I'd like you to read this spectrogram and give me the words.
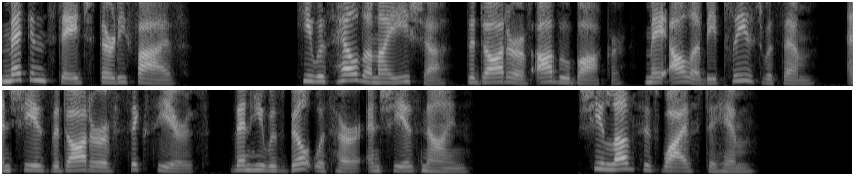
Meccan stage 35. He was held on Aisha, the daughter of Abu Bakr, may Allah be pleased with them, and she is the daughter of six years, then he was built with her and she is nine. She loves his wives to him.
